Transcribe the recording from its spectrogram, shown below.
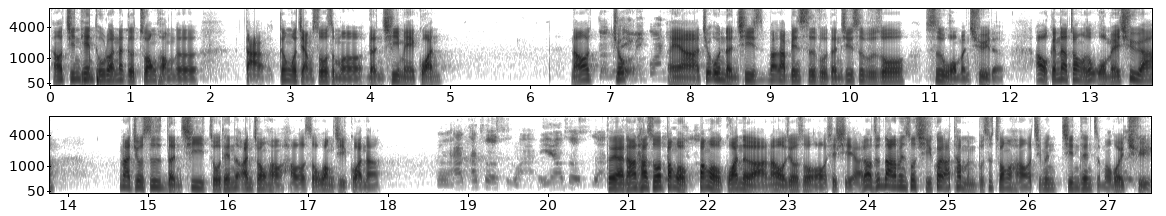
然后今天突然那个装潢的打跟我讲说什么冷气没关，然后就哎呀就问冷气那那边师傅，冷气师傅说是我们去的啊，我跟那装潢说我没去啊，那就是冷气昨天安装好好的时候忘记关啊。嗯，他他测试。对啊，然后他说帮我帮我关了啊，然后我就说哦谢谢啊，然后我就那边说奇怪啊，他们不是装好，今天今天怎么会去？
